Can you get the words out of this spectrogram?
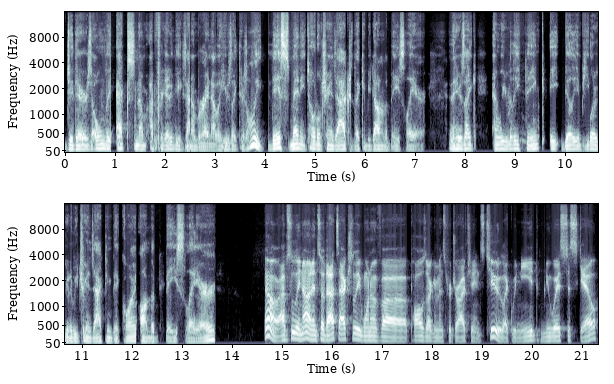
Dude, there's only X number. I'm forgetting the exact number right now, but he was like, "There's only this many total transactions that can be done on the base layer." And then he was like, and we really think 8 billion people are going to be transacting Bitcoin on the base layer. No, absolutely not. And so that's actually one of uh, Paul's arguments for drive chains too. Like we need new ways to scale.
